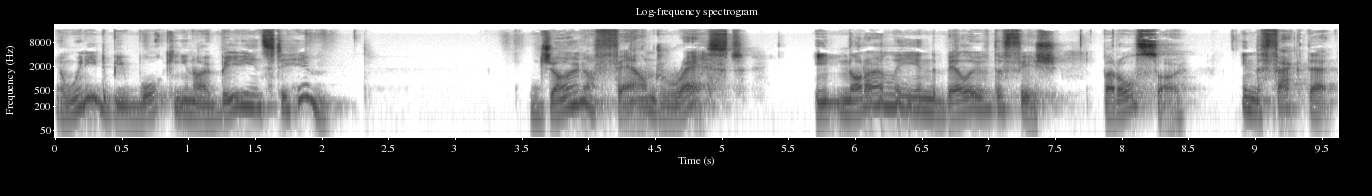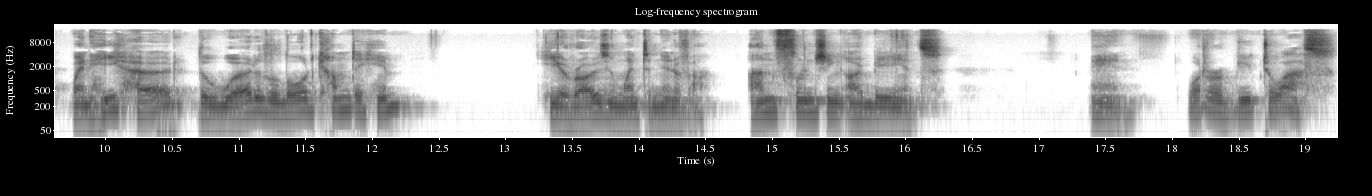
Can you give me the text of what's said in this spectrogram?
And we need to be walking in obedience to Him. Jonah found rest in, not only in the belly of the fish, but also in the fact that when he heard the word of the Lord come to him, he arose and went to Nineveh, unflinching obedience. Man, What a rebuke to us.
